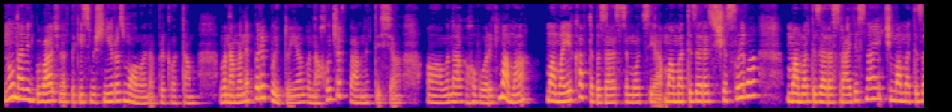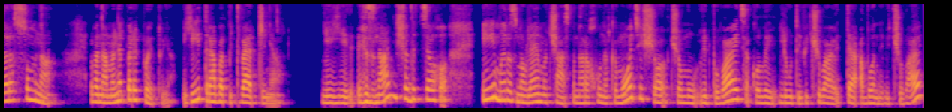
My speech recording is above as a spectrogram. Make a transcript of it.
Ну, навіть бувають у нас такі смішні розмови. Наприклад, там вона мене перепитує, вона хоче впевнитися. Вона говорить: Мама, мама, яка в тебе зараз емоція? Мама, ти зараз щаслива? Мама, ти зараз радісна? Чи мама, ти зараз сумна? Вона мене перепитує. Їй треба підтвердження її знань щодо цього. І ми розмовляємо часто на рахунок емоцій, що чому відбувається, коли люди відчувають те або не відчувають.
